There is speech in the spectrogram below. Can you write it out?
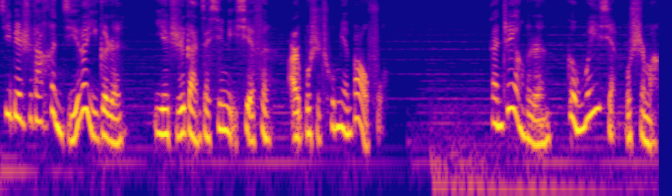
即便是他恨极了一个人，也只敢在心里泄愤，而不是出面报复。但这样的人更危险，不是吗？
